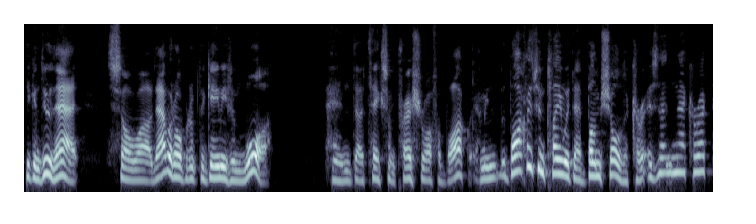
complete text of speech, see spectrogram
he can do that. So uh, that would open up the game even more and uh, take some pressure off of Barkley. I mean, Barkley's been playing with that bum shoulder, correct? Isn't that, isn't that correct?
